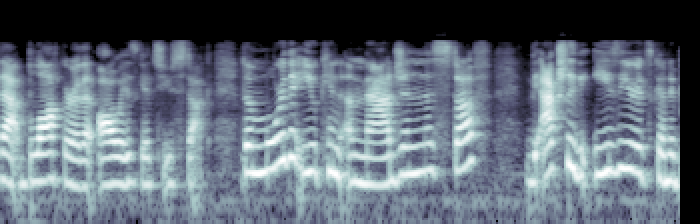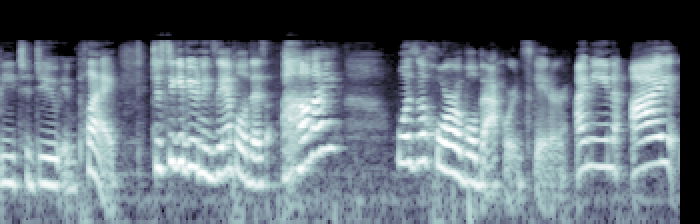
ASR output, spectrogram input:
that blocker that always gets you stuck. The more that you can imagine this stuff, the actually the easier it's going to be to do in play. Just to give you an example of this, I was a horrible backward skater. I mean, I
